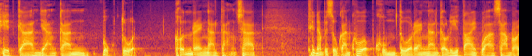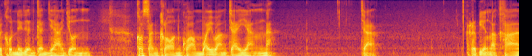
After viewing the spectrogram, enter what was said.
เหตุการณ์อย่างการบุกตรวจ ค้นแรงงานต่างชาติ ที่นำไปสู่การควบคุมตัวแรงงานเกาหลีใต้กว่า 300 คนในเดือนกันยายน ก็สั่นคลอนความไว้วางใจอย่างหนัก จากระเบียงอาคาร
